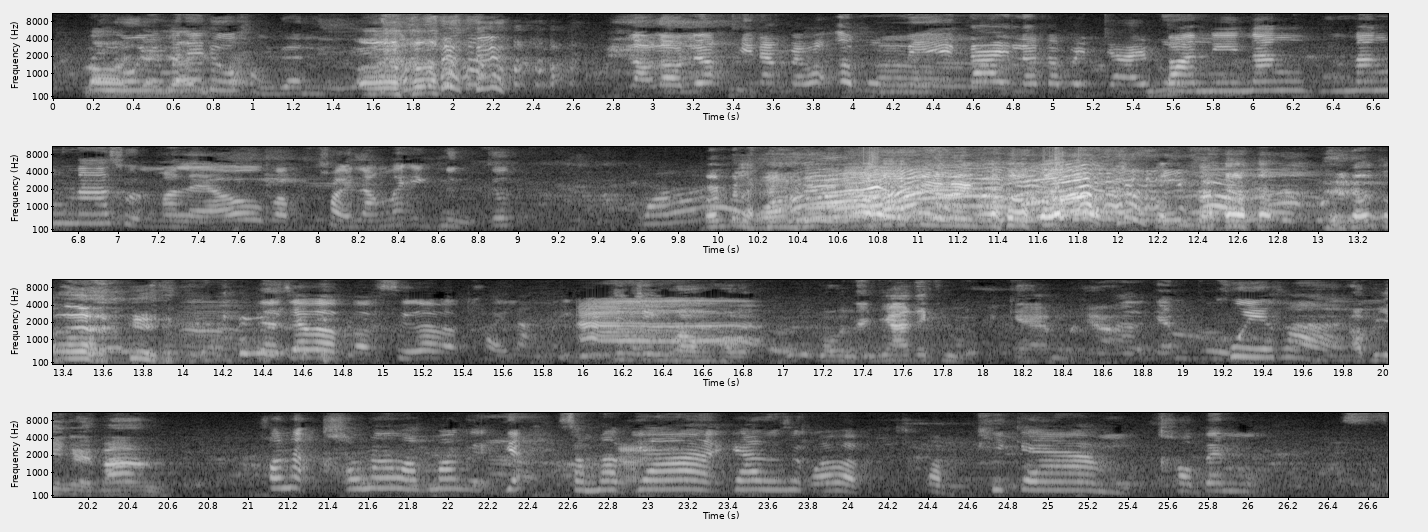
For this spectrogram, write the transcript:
ๆรไม่อรู้ยายังไม่ย่าได้อดูยู่ของเดือนนี้ เออเราเราเลือกที่นั่งไปว่าเออมุมนี้ได้แล้วเราไปย้ายมุตอมนนี้นั่งนั่งหน้าสุดมาแล้วแบบถอยหลังมาอีกหนึ่งกึกว้าว ไม่เป็นไรไม่มีอะไรครับตกใจเดี๋ยวตกใจเดี๋ยวจะแบบแบบซื้อแบบถอยหลังมาอีกอ่าจริงๆพอพอพอวันนั้นย่าได้คุยกับพี่แก้มไหมอะเออแก้มกูคุยค่ะเขาเป็นยังไงบ้างเขาน่ะเขาน่ารักมากเลยย่าสำหรับย่าย่ารู้สึกว่าแบบแบบพี่แก้มเขาเป็นส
